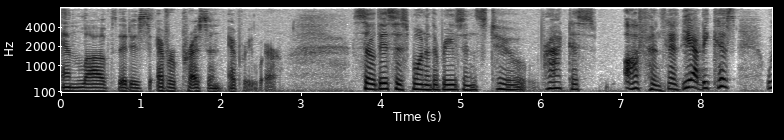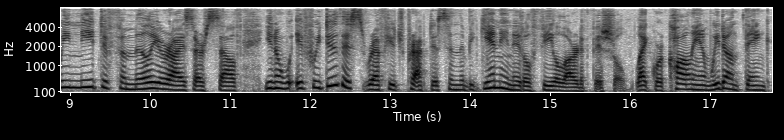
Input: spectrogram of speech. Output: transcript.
and love that is ever present everywhere. So, this is one of the reasons to practice often. yeah, because we need to familiarize ourselves. You know, if we do this refuge practice in the beginning, it'll feel artificial, like we're calling and we don't think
